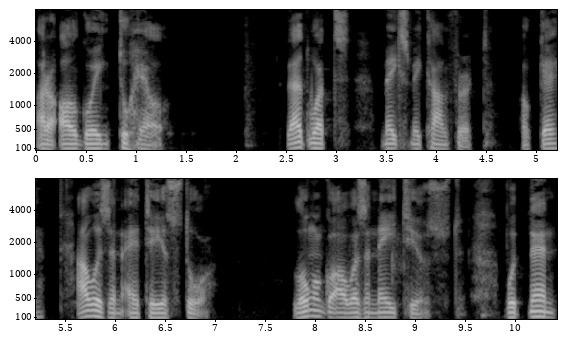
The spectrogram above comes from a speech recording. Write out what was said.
are all going to hell. That what makes me comfort. Okay, I was an atheist too. Long ago, I was an atheist, but then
